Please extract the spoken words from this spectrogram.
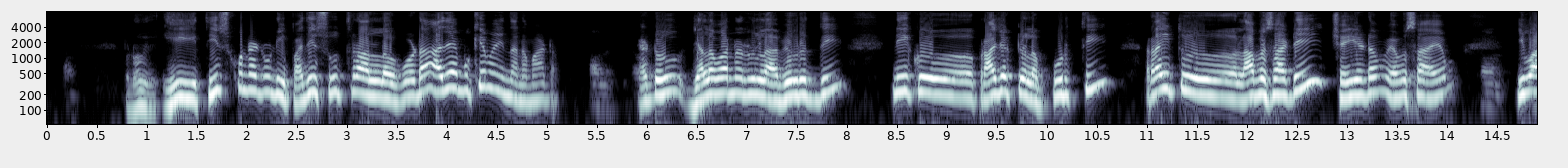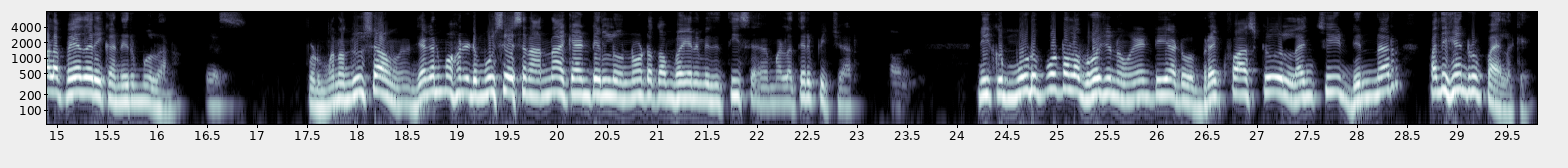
ఇప్పుడు ఈ తీసుకున్నటువంటి ఈ పది సూత్రాల్లో కూడా అదే ముఖ్యమైనదన్నమాట అటు జలవనరుల అభివృద్ధి నీకు ప్రాజెక్టుల పూర్తి రైతు లాభసాటి చేయడం వ్యవసాయం. ఇవాళ పేదరిక నిర్మూలన. ఇప్పుడు మనం చూసాం జగన్మోహన్ రెడ్డి మూసేసిన అన్నా క్యాంటీన్లు నూట తొంభై ఎనిమిది తీసే మళ్ళీ తెరిపించారు. నీకు మూడు పూటల భోజనం ఏంటి? అటు బ్రేక్ఫాస్ట్ లంచ్ డిన్నర్ పదిహేను రూపాయలకి.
